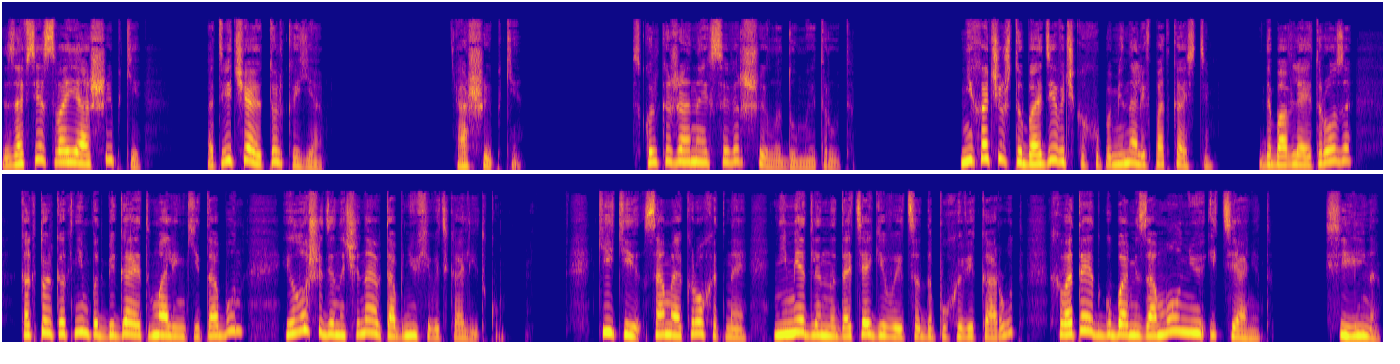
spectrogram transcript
За все свои ошибки Отвечаю только я. Ошибки. Сколько же она их совершила, думает Рут. Не хочу, чтобы о девочках упоминали в подкасте, добавляет Роза, как только к ним подбегает маленький табун, и лошади начинают обнюхивать калитку. Кики, самая крохотная, немедленно дотягивается до пуховика Рут, хватает губами за молнию и тянет. Сильно.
